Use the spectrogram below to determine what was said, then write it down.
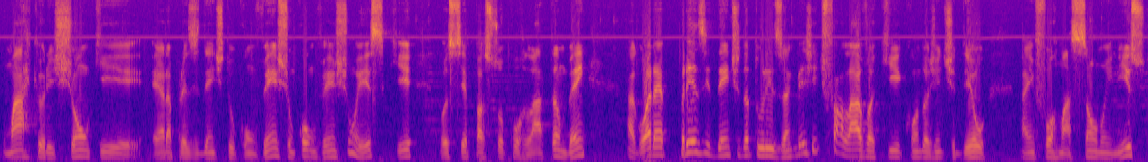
o Mark Orichon, que era presidente do Convention, Convention esse que você passou por lá também, agora é presidente da Turizang. A gente falava aqui, quando a gente deu a informação no início,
